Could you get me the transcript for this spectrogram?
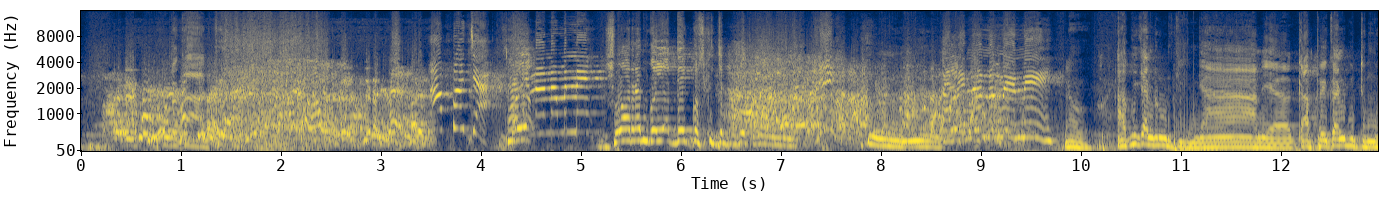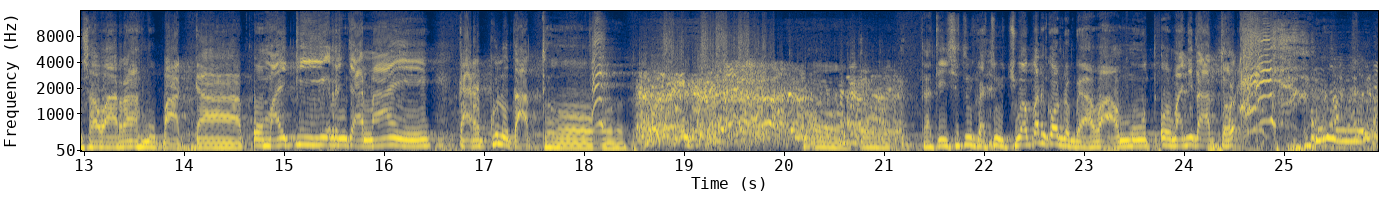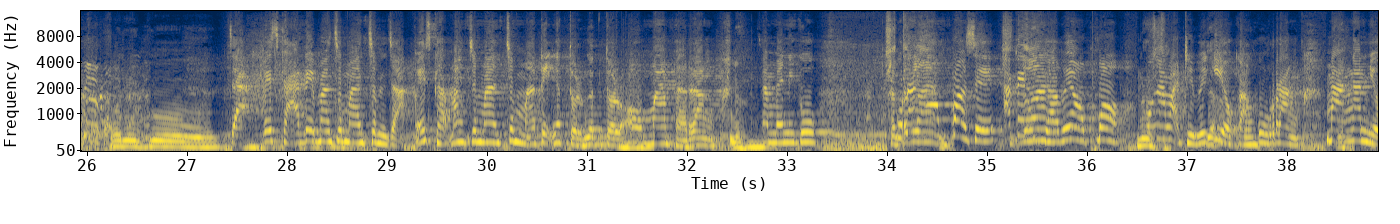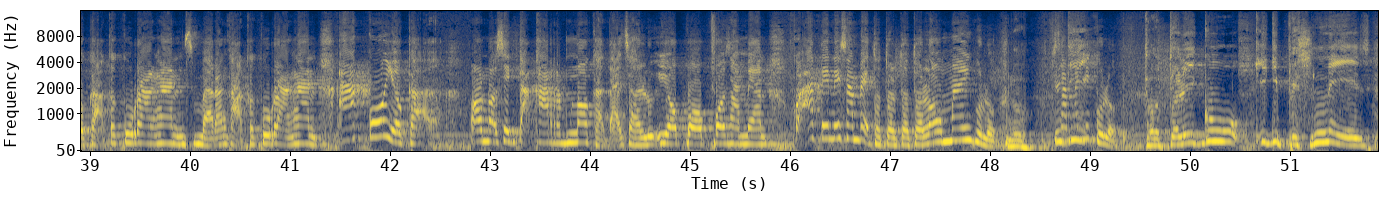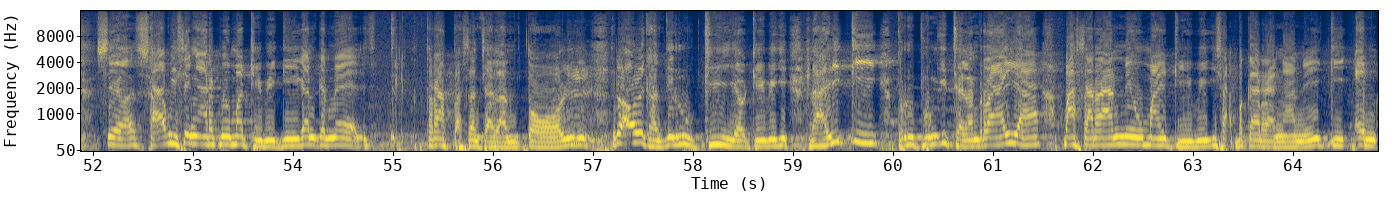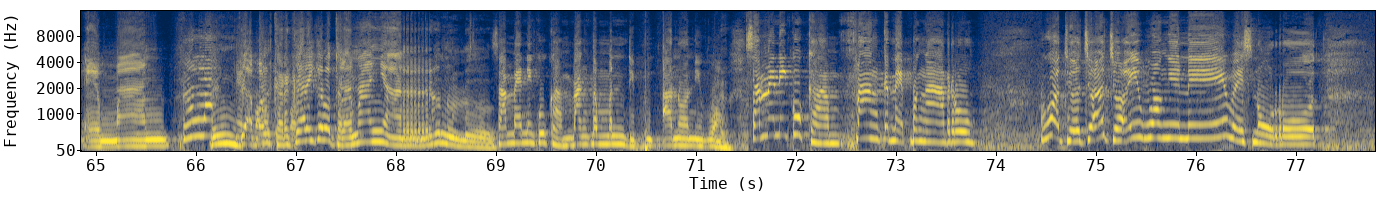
Apa cak? Balen ana meneh Suaramu kayak tikus kecepet. Balen ana meneh Loh, aku kan rundingan ya. Kabeh kan kudu musyawarah mupakat. Omah iki rencanae karepku lho tak dol. Oh, tadi situ gak setuju aku kan kondo mbak awakmu omah iki tak dol. Oh niku. Cak, wis gak adek macem-macem cak Wis gak macem-macem adek ngedol-ngedol omah barang. Sampai niku kurang apa sih? Setelah- gawe apa? Wong awak dhewe iki ya gak kurang. Mangan ya gak kekurangan, sembarang gak kekurangan. Aku ya gak ana sing tak karepno, gak tak jaluki apa-apa sampean. Kok atene sampe dodol-dodol omah iku lho. Loh, sampean iku lho. Dodol iku iki bisnis. Se- Sawise ngarepe omah dhewe iki kan kena terabasan jalan tol iki ora oleh ganti rugi ya dhewe iki. Lah iki berhubung iki jalan raya, pasarane omahe dhewe iki sak pekarangane iki em-eman. Ya malah apa? gara-gara iki lho dalan anyar ngono lho. Sampeyan niku gampang temen di anoni wong. Sampeyan niku gampang kena pengaruh. Kok diojo-ojoki wong ngene wis nurut.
